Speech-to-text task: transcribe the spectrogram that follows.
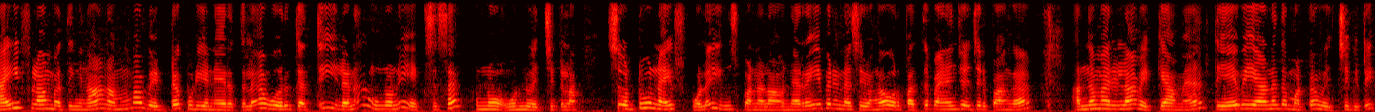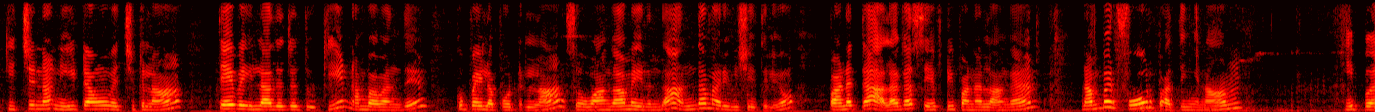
நைஃப்லாம் பார்த்தீங்கன்னா நம்ம வெட்டக்கூடிய நேரத்தில் ஒரு கத்தி இல்லைன்னா இன்னொன்று எக்ஸஸாக இன்னும் ஒன்று வச்சுக்கலாம். So two knives bowl use பண்ணலாம். நிறைய பேர் என்ன செய்வாங்க ஒரு பத்து பதினஞ்சு வச்சுருப்பாங்க. அந்த மாதிரிலாம் வைக்காமல் தேவையானதை மட்டும் வச்சுக்கிட்டு கிச்சனாக நீட்டாகவும் வச்சுக்கலாம். தேவையில்லாததை தூக்கி நம்ம வந்து குப்பையில் போட்டுடலாம். ஸோ வாங்காமல் இருந்தால் அந்த மாதிரி விஷயத்துலையும் பணத்தை அழகாக சேஃப்டி பண்ணலாங்க. நம்பர் ஃபோர் பார்த்தீங்கன்னா இப்போ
